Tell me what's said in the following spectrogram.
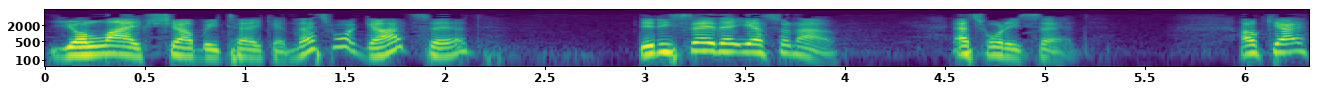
your life shall be taken. That's what God said. Did he say that, yes or no? That's what he said. Okay?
